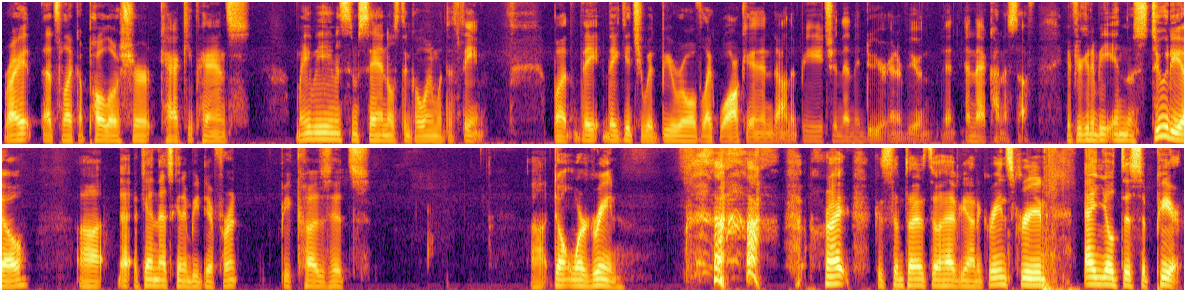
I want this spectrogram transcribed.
right? That's like a polo shirt, khaki pants, maybe even some sandals to go in with the theme. But they, they get you with b-roll of like walking down the beach and then they do your interview and, and, and that kind of stuff. If you're going to be in the studio uh, that, again that's going to be different because it's uh, don't wear green right? Because sometimes they'll have you on a green screen and you'll disappear.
